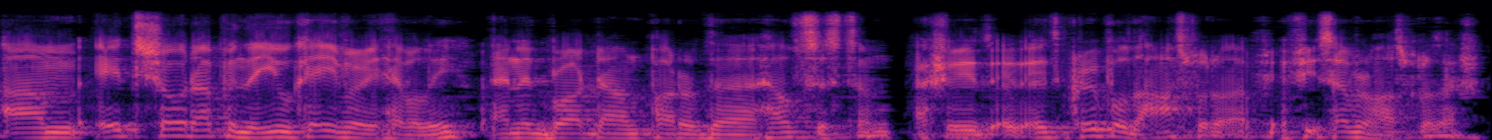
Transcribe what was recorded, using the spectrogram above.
um, it showed up in the UK very heavily, and it brought down part of the health system. Actually, it, it crippled the hospital, a few, several hospitals actually,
